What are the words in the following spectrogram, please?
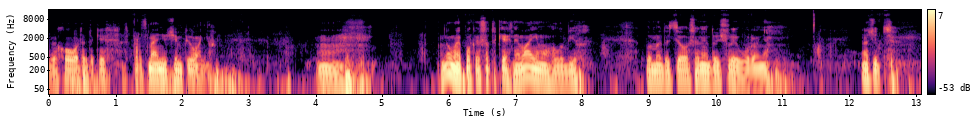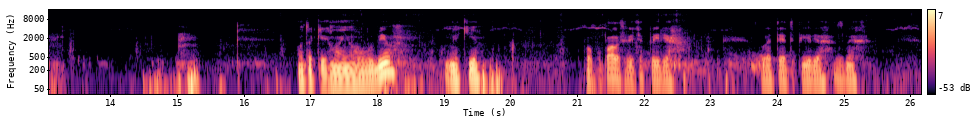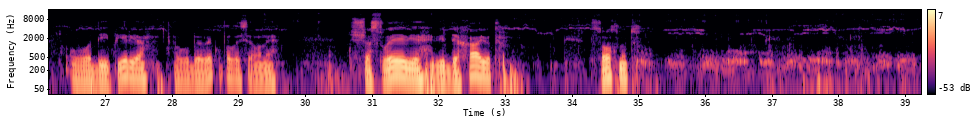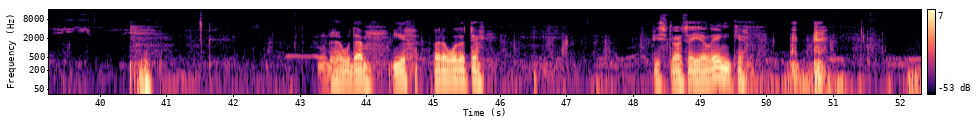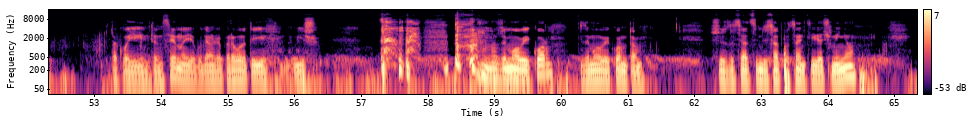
виховувати таких спортсменів-чемпіонів. Ну, ми поки що таких не маємо голубів, бо ми до цього ще не дійшли в уровня. Значить, отаких маємо голубів, які покупалися, дивіться, пір'я, летить пір'я з них води пір'я. Голуби викупалися, вони щасливі, віддихають, сохнуть. Будемо їх переводити після цієї леньки. Такої інтенсивної, будемо вже переводити їх між на зимовий корм. Зимовий корм там 60-70% ячменю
